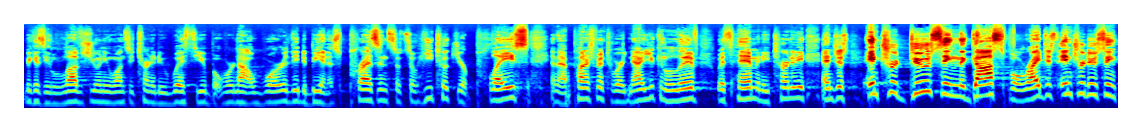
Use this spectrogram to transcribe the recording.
because he loves you and he wants eternity with you, but we're not worthy to be in his presence. So, so he took your place and that punishment to where now you can live with him in eternity and just introducing the gospel, right? Just introducing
